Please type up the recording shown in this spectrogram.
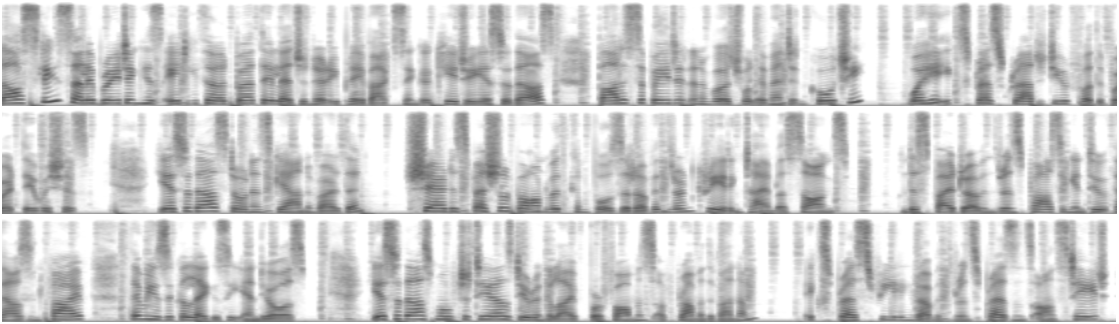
Lastly, celebrating his 83rd birthday, legendary playback singer KJ Yesudas participated in a virtual event in Kochi where he expressed gratitude for the birthday wishes. Yesudas, known as Gaanagandharvan, shared a special bond with composer Ravindran, creating timeless songs. Despite Ravindran's passing in 2005, the musical legacy endures. Yesudas moved to tears during a live performance of Pramadavanam, expressed feeling Ravindran's presence on stage,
